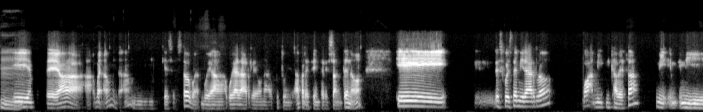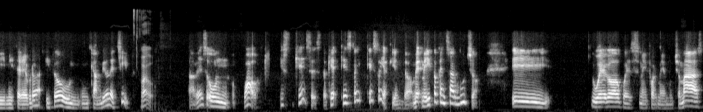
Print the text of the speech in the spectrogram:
hmm. y empecé a, bueno, mira, ¿qué es esto? voy, a, voy a darle una oportunidad, parece interesante, ¿no? Y después de mirarlo, wow, mi, mi cabeza, mi, mi, mi, cerebro hizo un, un, cambio de chip. Wow. ¿Sabes? Un, wow, ¿qué es esto? ¿Qué, estoy, qué estoy haciendo? Me, hizo pensar mucho. Y luego, pues me informé mucho más,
